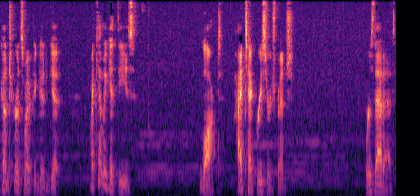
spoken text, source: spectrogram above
Gun turrets might be good to get. Why can't we get these? Locked. High tech research bench. Where's that at?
